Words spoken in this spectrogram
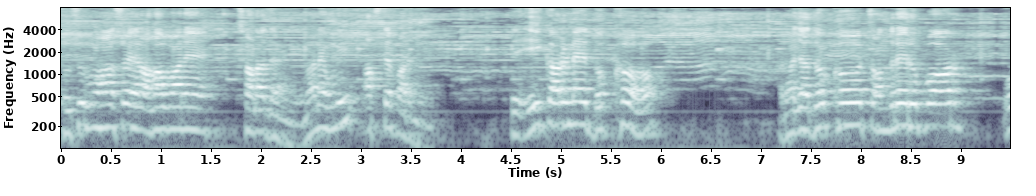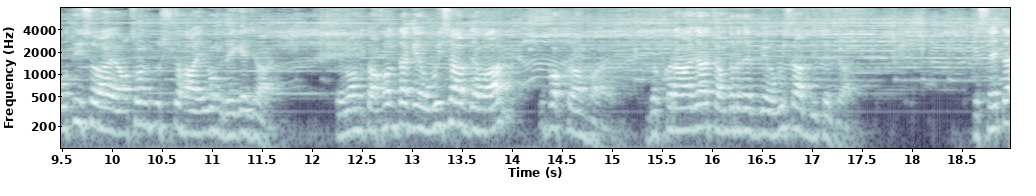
শ্বশুর মহাশয়ের আহ্বানে ছাড়া দেননি। মানে উনি আসতে পারেনি তো এই কারণে দক্ষ, রাজা দক্ষ চন্দ্রের উপর অতিশয় অসন্তুষ্ট হয় এবং রেগে যায় এবং তখন তাকে অভিশাপ দেওয়ার উপক্রম হয়। দক্ষ রাজা চন্দ্রদেবকে অভিশাপ দিতে চায়। সেটা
